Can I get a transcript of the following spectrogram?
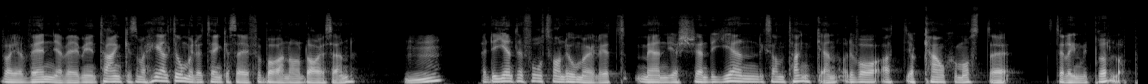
börja vänja mig vid en tanke som var helt omöjlig att tänka sig för bara några dagar sedan. Mm. Det är egentligen fortfarande omöjligt, men jag kände igen liksom tanken och det var att jag kanske måste ställa in mitt bröllop.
